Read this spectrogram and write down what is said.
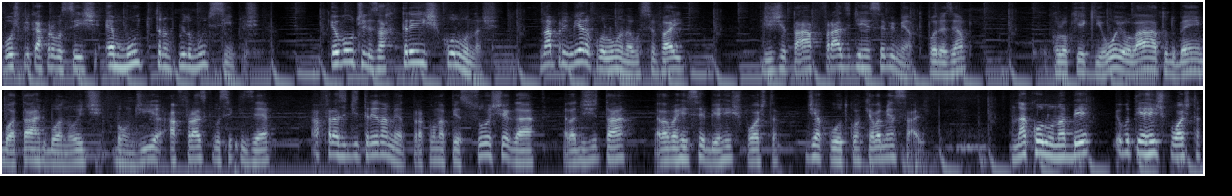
Vou explicar para vocês, é muito tranquilo, muito simples eu vou utilizar três colunas. Na primeira coluna, você vai digitar a frase de recebimento. Por exemplo, eu coloquei aqui: Oi, olá, tudo bem? Boa tarde, boa noite, bom dia. A frase que você quiser, a frase de treinamento, para quando a pessoa chegar, ela digitar, ela vai receber a resposta de acordo com aquela mensagem. Na coluna B, eu vou ter a resposta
